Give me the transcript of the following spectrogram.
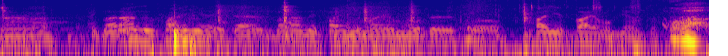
Aha. Barany fajnie, ten, barany fajnie mają młode, to fajnie dbają o gniazdo. O,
